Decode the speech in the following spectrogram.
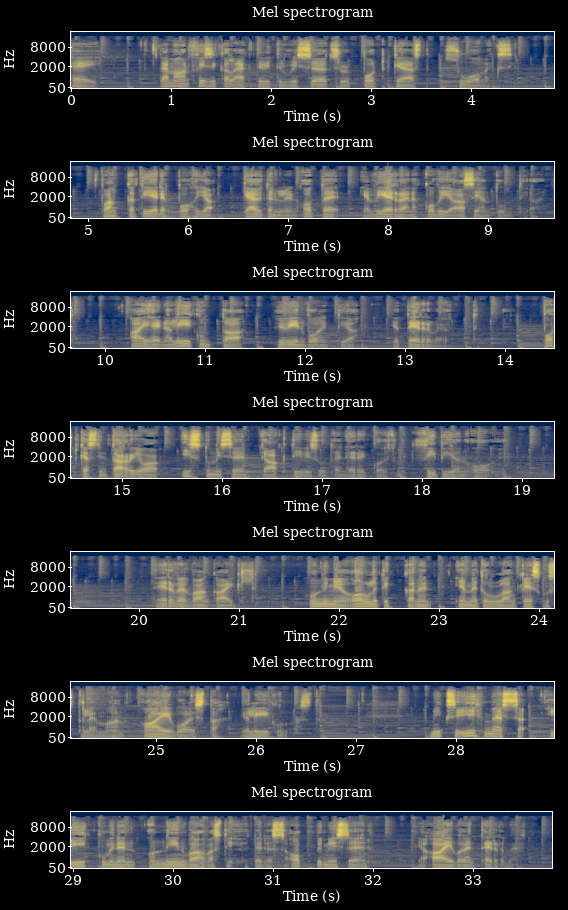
Hei, tämä on Physical Activity Researcher podcast suomeksi. Vankka tiedepohja, käytännöllinen ote ja vieraina kovia asiantuntijoita. Aiheina liikuntaa, hyvinvointia ja terveyttä. Podcastin tarjoaa istumiseen ja aktiivisuuteen erikoistunut Fibion Oy. Terve vaan kaikille. Mun nimi on Olli Tikkanen ja me tullaan keskustelemaan aivoista ja liikunnasta. Miksi ihmeessä liikkuminen on niin vahvasti yhteydessä oppimiseen ja aivojen terveyteen?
